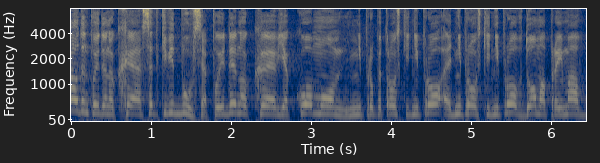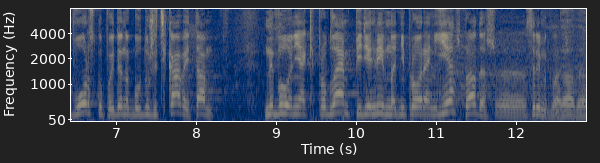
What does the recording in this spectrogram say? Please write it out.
один поєдинок е, все-таки відбувся. Поєдинок, е, в якому Дніпропетровський Дніпро, е, Дніпровський Дніпро вдома приймав Ворску. Поєдинок був дуже цікавий. Там не було ніяких проблем. Підігрів на Дніпро арені є, правда ж, Сергій Миколаївич? Да, да.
